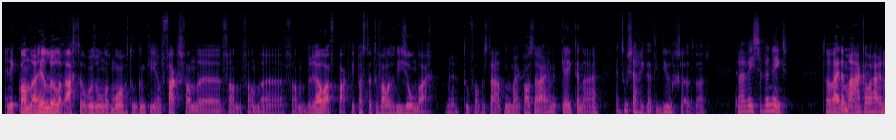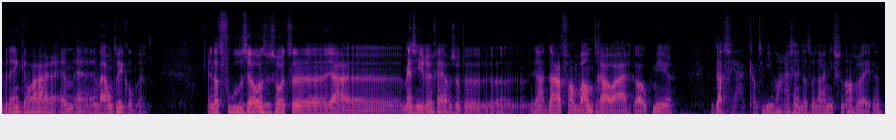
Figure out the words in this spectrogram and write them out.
En ik kwam daar heel lullig achter op een zondagmorgen toen ik een keer een fax van, de, van, van, de, van het bureau afpakte. Ik was daar toevallig die zondag. Toeval bestaat niet, maar ik was daar en ik keek daarnaar. En toen zag ik dat die deal gesloten was. En wij wisten van niks. Terwijl wij de maker waren, de bedenker waren en, hè, en wij ontwikkelden het. En dat voelde zo als een soort eh, ja, eh, mes in je rug, hè? een soort eh, ja, daad van wantrouwen eigenlijk ook meer. Ik dacht van ja, het kan toch niet waar zijn dat we daar niks van af weten.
